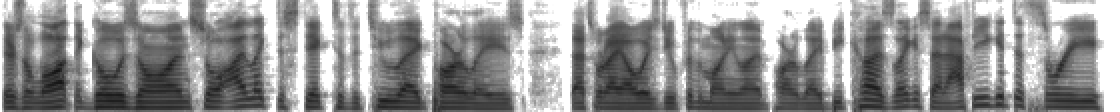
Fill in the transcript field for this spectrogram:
There's a lot that goes on. So I like to stick to the two leg parlays. That's what I always do for the money line parlay because, like I said, after you get to three,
